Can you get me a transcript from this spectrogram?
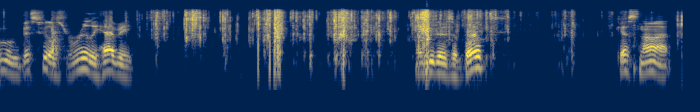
Ooh, this feels really heavy. Maybe there's a book? Guess not.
